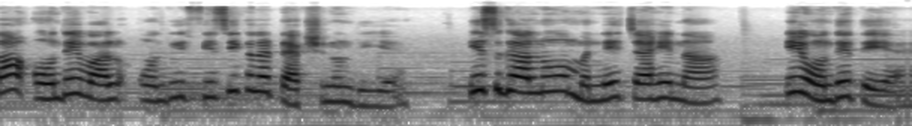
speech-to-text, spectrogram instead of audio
ਤਾਂ ਉਹਦੇ ਵੱਲ ਉਹਦੀ ਫਿਜ਼ੀਕਲ ਅਟਰੈਕਸ਼ਨ ਹੁੰਦੀ ਹੈ। ਇਸ ਗੱਲ ਨੂੰ ਉਹ ਮੰਨੇ ਚਾਹੇ ਨਾ, ਇਹ ਉਹਦੇ ਤੇ ਹੈ।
